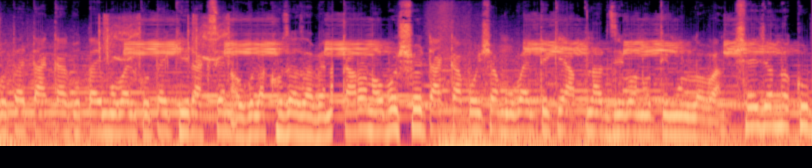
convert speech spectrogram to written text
কোথায় টাকা, কোথায় মোবাইল কোথায় কি রাখছেন, ওগুলা খোঁজা যাবে না। কারণ অবশ্যই টাকা, পয়সা মোবাইল থেকে আপনার জীবন অতি মূল্যবান। সেই জন্য খুব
